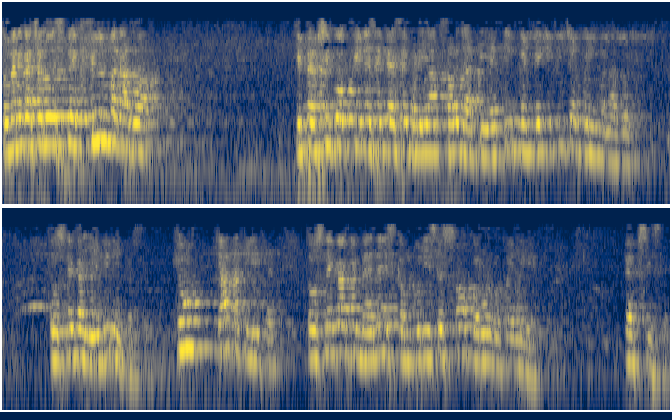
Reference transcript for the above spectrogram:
तो मैंने कहा, चलो इस पर एक फ़िल्म बना दो आप, कि पेप्सी कोक पीने से कैसे बड़ी आँख सड़ जाती है, तीन घंटे की फीचर फ़िल्म बना दो। तो उसने कहा, ये भी नहीं कर सकते। क्यों? क्या तकलीफ़ है? तो उसने कहा कि मैंने इस कंपनी से सौ करोड़ रुपए लिए पेप्सी से।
